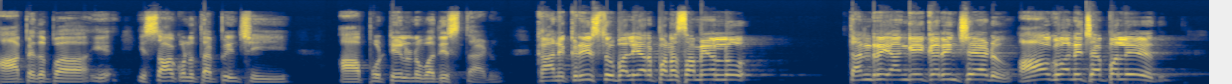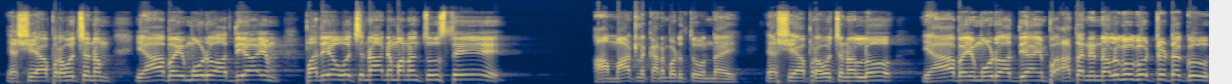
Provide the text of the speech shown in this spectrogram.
ఆ పెదప ఇ- ఇస్సాకును తప్పించి ఆ పొట్టేలును వధిస్తాడు. కానీ క్రీస్తు బలి అర్పణ సమయంలో తండ్రి అంగీకరించాడు. ఆగు అని చెప్పలేదు. యషయా ప్రవచనం యాభై మూడు అధ్యాయం పదే వచనాన్ని మనం చూస్తే ఆ మాటలు కనబడుతూ ఉన్నాయి. యషయా ప్రవచనంలో యాభై మూడు అధ్యాయం అతన్ని అతని నలుగుగొట్టుటకు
